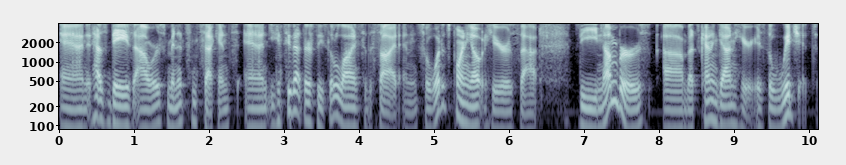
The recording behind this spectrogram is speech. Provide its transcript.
and it has days, hours, minutes and seconds and you can see that there's these little lines to the side and so what it's pointing out here is that the numbers um, that's counting down here is the widget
